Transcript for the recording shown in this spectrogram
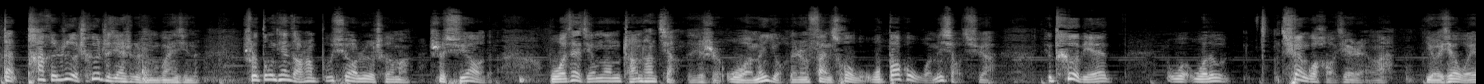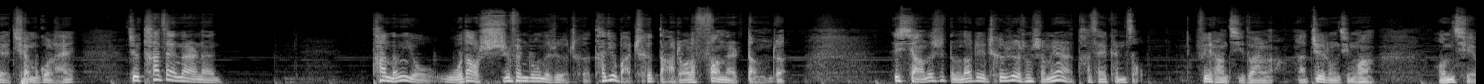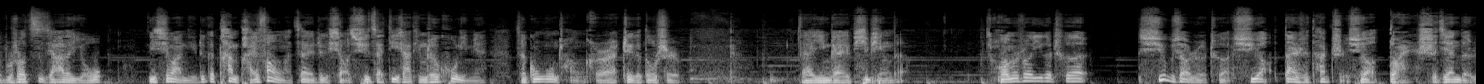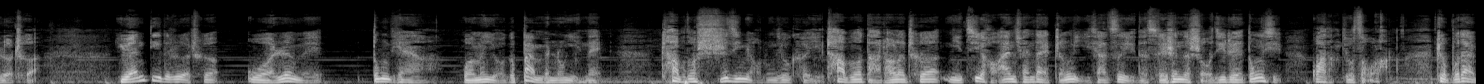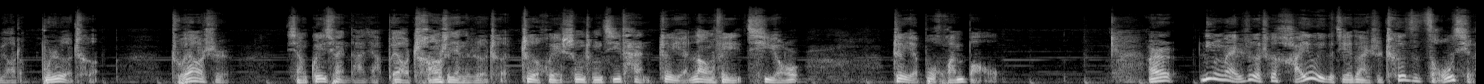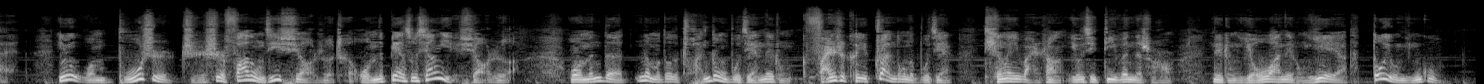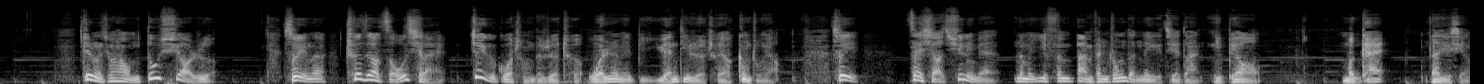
但它和热车之间是个什么关系呢？说冬天早上不需要热车吗？是需要的。我在节目当中常常讲的就是，我们有的人犯错误，我包括我们小区啊，就特别，我我都。劝过好些人啊，有些我也劝不过来。就他在那儿呢，他能有五到十分钟的热车，他就把车打着了放那儿等着，想的是等到这车热成什么样，他才肯走，非常极端了啊！这种情况，我们且不说自家的油，你起码你这个碳排放啊，在这个小区、在地下停车库里面、在公共场合啊，这个都是啊应该批评的。我们说一个车。需不需要热车？需要，但是它只需要短时间的热车。原地的热车，我认为冬天啊，我们有个半分钟以内，差不多十几秒钟就可以，差不多打着了车，你系好安全带，整理一下自己的随身的手机这些东西，挂档就走了。这不代表着不热车，主要是想规劝大家不要长时间的热车，这会生成积碳，这也浪费汽油，这也不环保。而另外，热车还有一个阶段是车子走起来，因为我们不是只是发动机需要热车，我们的变速箱也需要热，我们的那么多的传动部件，那种凡是可以转动的部件，停了一晚上，尤其低温的时候，那种油啊、那种液呀，它都有凝固。这种情况下我们都需要热，所以呢，车子要走起来，这个过程的热车，我认为比原地热车要更重要，所以。在小区里面，那么一分半分钟的那个阶段，你不要猛开，那就行。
